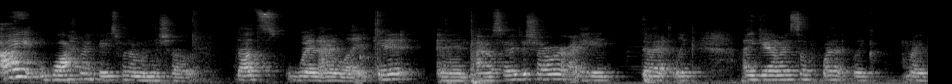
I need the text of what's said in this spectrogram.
I wash my face when I'm in the shower. That's when I like it. And outside the shower, I hate that like I get myself wet, like my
